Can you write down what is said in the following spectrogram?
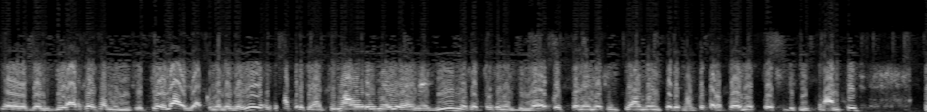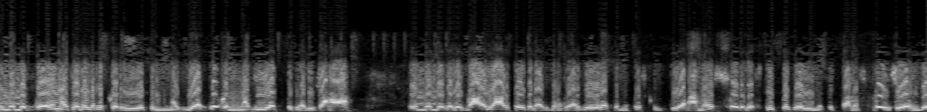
eh, desviarse hacia el municipio de La Haya. Como les digo, es aproximadamente una hora y media de Medellín. Nosotros en el viñedo pues tenemos un plan muy interesante para todos nuestros visitantes, en donde pueden hacer el recorrido con una guía, con una guía especializada, en donde se les va a hablar sobre las variedades de vida que nosotros cultivamos, sobre los tipos de vinos que estamos produciendo.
